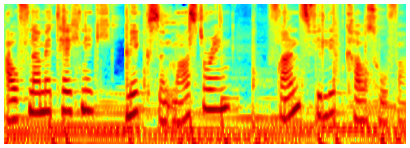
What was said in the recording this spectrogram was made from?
Aufnahmetechnik, Mix und Mastering Franz Philipp Kraushofer.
